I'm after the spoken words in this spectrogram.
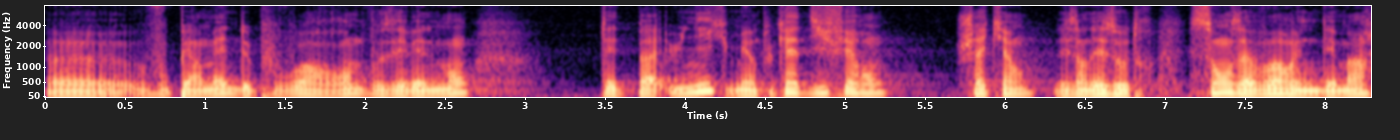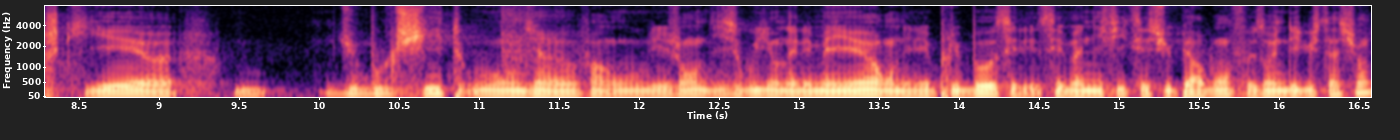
vous permettre de pouvoir rendre vos événements peut-être pas uniques, mais en tout cas différents, chacun les uns des autres, sans avoir une démarche qui est du bullshit où on dirait, enfin où les gens disent oui on est les meilleurs, on est les plus beaux, c'est magnifique, c'est super bon, faisons une dégustation.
